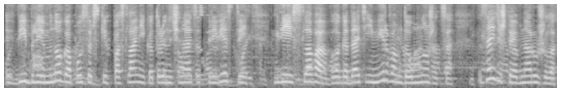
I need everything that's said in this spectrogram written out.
В Библии много апостольских посланий, которые начинаются с приветствий, где есть слова «благодать и мир вам да умножится». Знаете, что я обнаружила?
